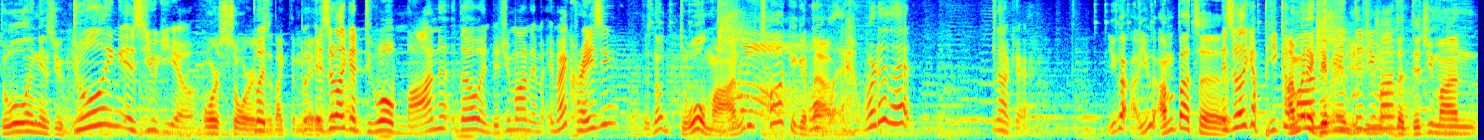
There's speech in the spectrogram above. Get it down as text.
Dueling is Yu-Gi-Oh. Dueling is Yu-Gi-Oh. or Swords But, is like the but is there like a duo mon though in Digimon? Am, am I crazy? There's no dual mon. What are you talking Well, about? where did that? Okay. You got you. I'm about to. Is there like a Pokemon I'm gonna give you Digimon? the Digimon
